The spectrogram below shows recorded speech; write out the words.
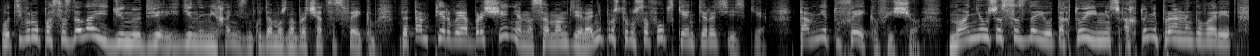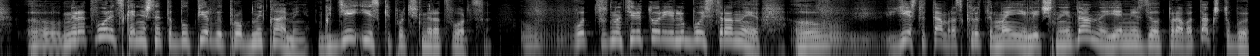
Вот Европа создала единую дверь, единый механизм, механизм, куда можно обращаться с фейком. Да там первые обращения на самом деле, они просто русофобские, антироссийские. Там нету фейков еще. Но они уже создают. А кто имидж, а кто неправильно говорит. Э, миротворец, конечно, это был первый пробный камень. Где иски против миротворца? вот на территории любой страны, э, если там раскрыты мои личные данные, я имею сделать право так, чтобы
